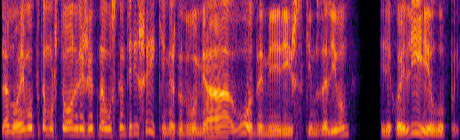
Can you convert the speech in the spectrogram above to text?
дано ему потому, что он лежит на узком перешейке между двумя водами, Рижским заливом и рекой Лиелупой.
